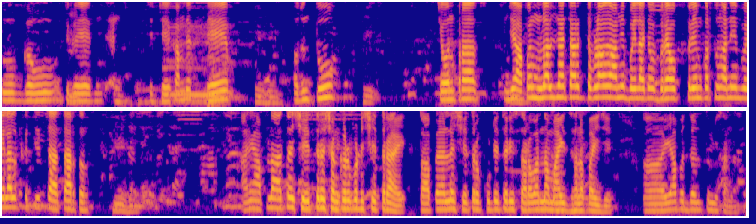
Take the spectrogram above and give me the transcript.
तूप गहू तिकडे जे- जे काम ते ढेप अजून तूप हम्म. च्यवनप्रास म्हणजे आपण मुलाला नाही चार तेवढा आम्ही बैलाच्या बऱ्या प्रेम करतो आणि बैलाला ते चा चारतो. आणि आपलं आता क्षेत्र शंकरपट क्षेत्र आहे. तर आपल्याला क्षेत्र कुठेतरी सर्वांना माहीत झालं पाहिजे. अं, याबद्दल तुम्ही सांगा.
